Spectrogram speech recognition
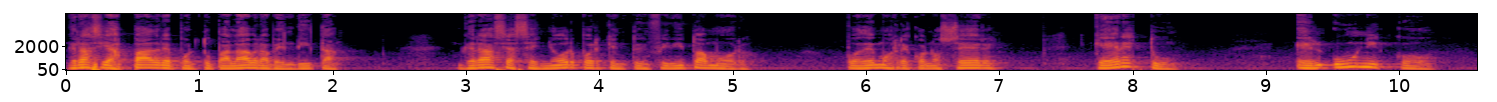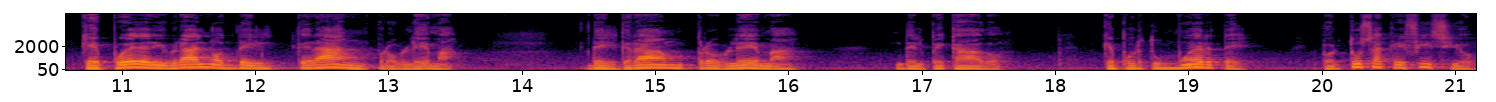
Gracias Padre por tu palabra bendita. Gracias Señor porque en tu infinito amor podemos reconocer que eres tú el único que puede librarnos del gran problema, del gran problema del pecado, que por tu muerte, por tu sacrificio,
